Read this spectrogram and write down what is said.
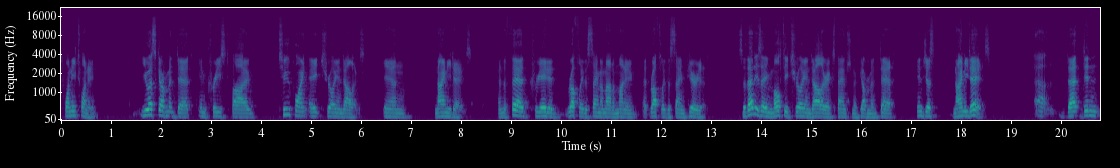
2020, US government debt increased by $2.8 trillion in 90 days. And the Fed created roughly the same amount of money at roughly the same period. So that is a multi trillion dollar expansion of government debt in just 90 days. Uh, that didn't,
